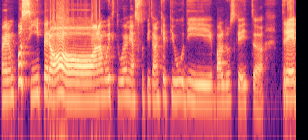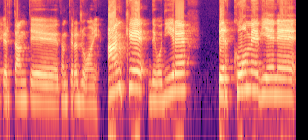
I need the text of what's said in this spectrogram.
magari un po' sì, però Alan Wake 2 mi ha stupito anche più di Baldur's Gate 3 per tante, tante ragioni. Anche, devo dire, per come viene,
